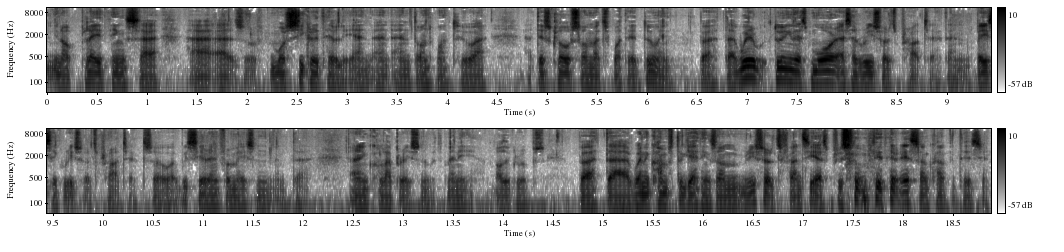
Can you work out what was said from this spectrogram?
you know, play things uh, uh, sort of more secretively and, and, and don't want to uh, disclose so much what they're doing. But uh, we're doing this more as a research project and basic research project. So uh, we share information and uh, are in collaboration with many other groups. But uh, when it comes to getting some research funds, yes, presumably there is some competition.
